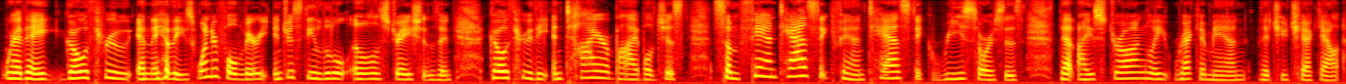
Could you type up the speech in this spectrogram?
where they go through and they have these wonderful, very interesting little illustrations and go through the entire Bible. Just some fantastic, fantastic resources that I strongly recommend that you check out.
